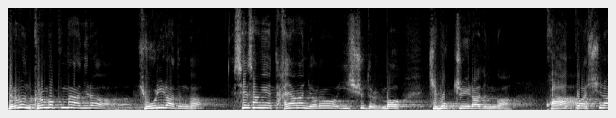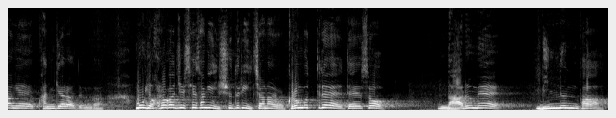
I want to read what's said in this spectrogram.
여러분 그런 것뿐만 아니라 교리라든가 세상의 다양한 여러 이슈들, 뭐 기복주의라든가 과학과 신앙의 관계라든가 뭐 여러 가지 세상의 이슈들이 있잖아요. 그런 것들에 대해서 나름의 믿는 바,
